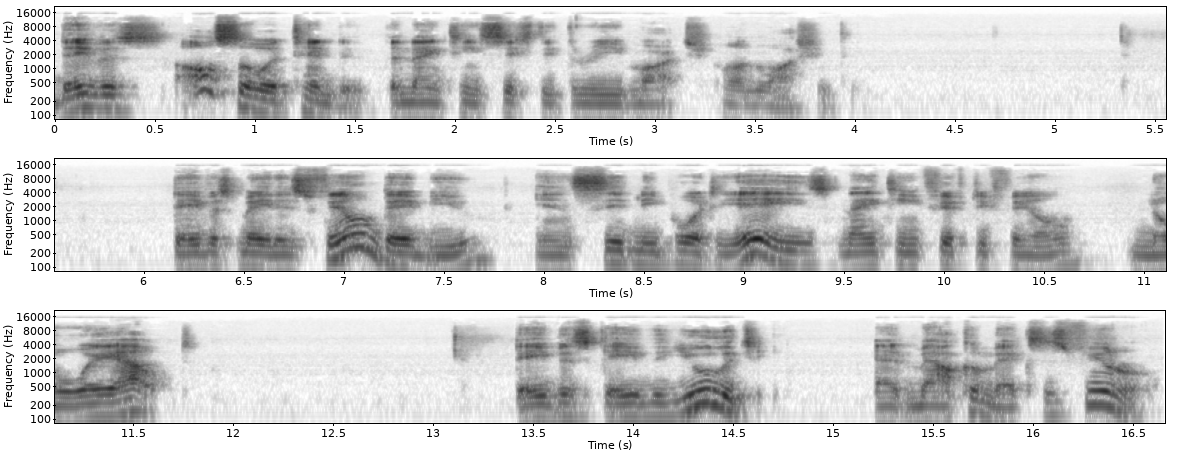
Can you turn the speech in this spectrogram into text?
Davis also attended the 1963 March on Washington. Davis made his film debut in Sidney Poitier's 1950 film No Way Out. Davis gave the eulogy at Malcolm X's funeral.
